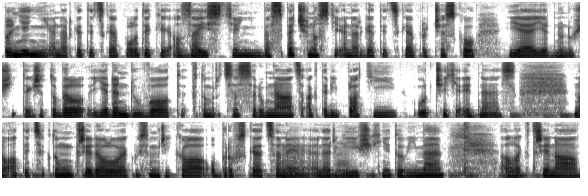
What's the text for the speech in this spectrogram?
plnění energetické politiky a zajištění bezpečnosti energetické pro Česko je jednodušší. Takže to byl jeden důvod v tom roce 17 a který platí určitě i dnes. No a teď se k tomu přidalo, jak už jsem říkala, obrovské ceny hmm. energií, hmm. všichni to víme. Elektřina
